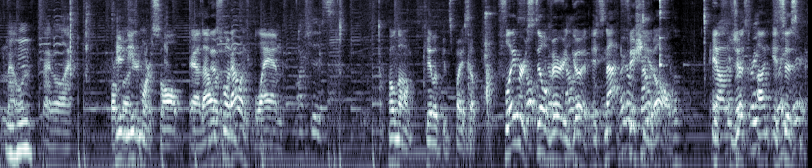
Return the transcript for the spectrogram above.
than that mm -hmm. one. Mm-hmm. Not gonna lie. It butter. needs more salt. Yeah, that this one, one. That one's bland. Watch this. Hold on, Caleb can spice up Flavor is still very good. It's not fishy at all. Yeah, It's just, right- un- it's right just there.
